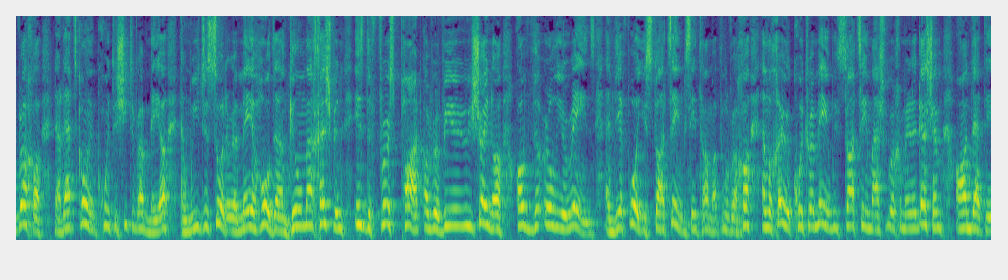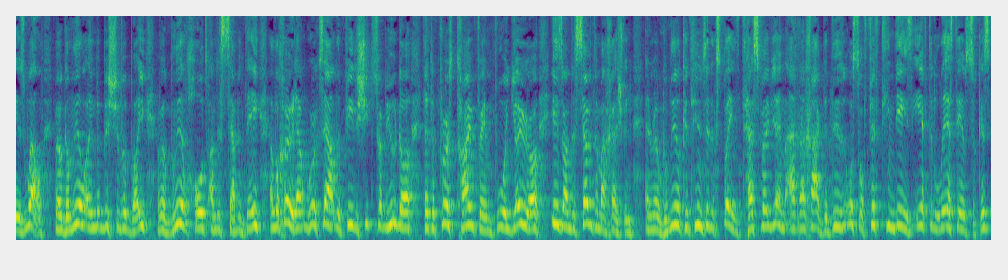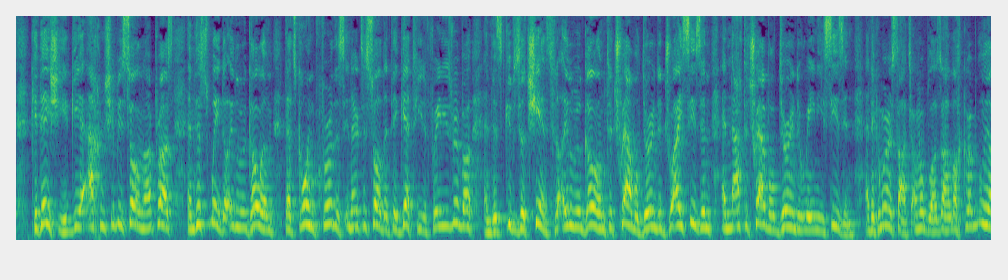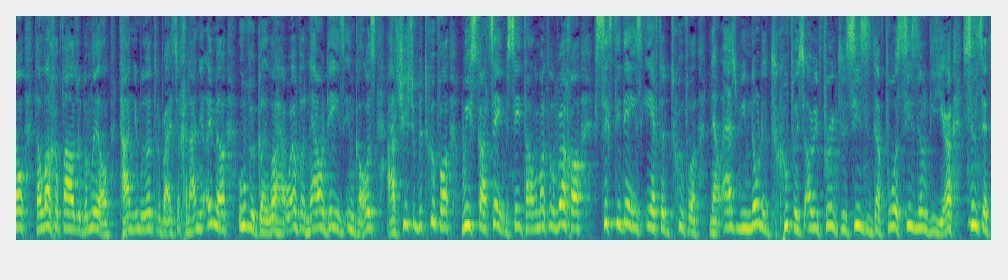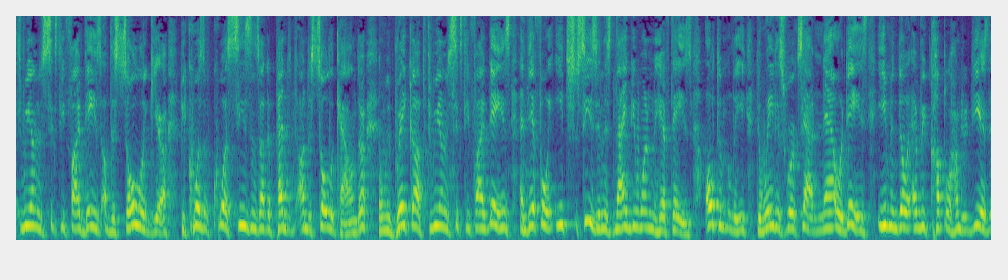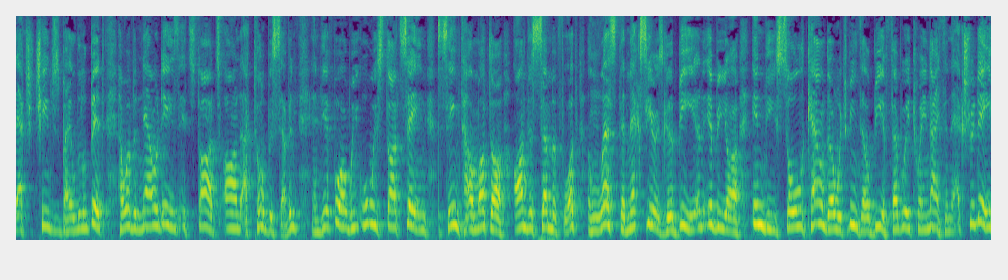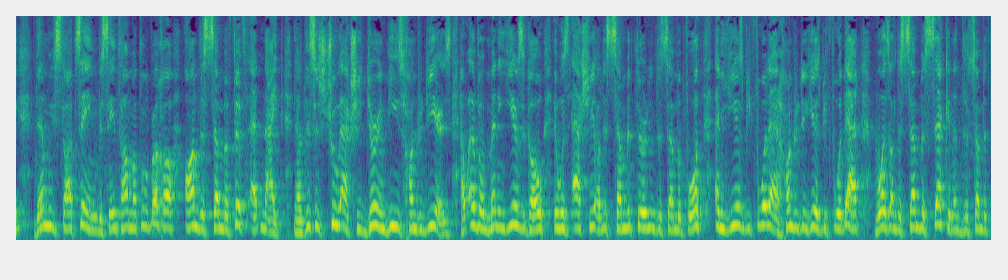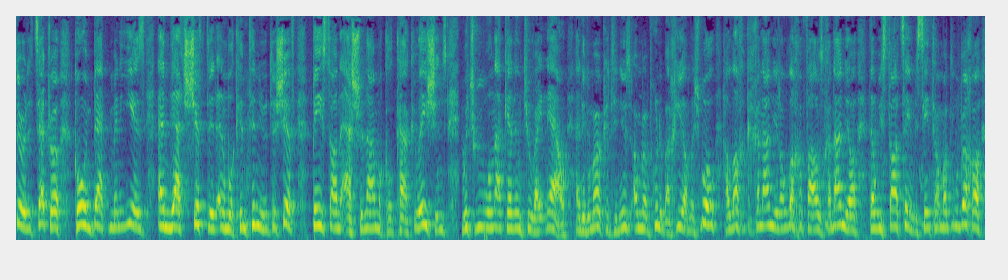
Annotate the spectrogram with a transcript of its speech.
Now that's going according to Shita Rab Meir, and we just that Rameh holds on Gilma Cheshvan is the first part of Rishona of the earlier rains, and therefore you start saying the same time and Lachayr according to we start saying Mashvarach Geshem on that day as well. Rav Gamliel Rav Gamliel holds on the seventh day, and Lachayr that works out the feed of Shittas Rabbi Yehuda that the first time frame for Yaira is on the seventh of Macheshvan, and Rav Gamliel continues and explains Tesvav Yom Achachag that this is also fifteen days after the last day of Sukkot. Kadeshi Yigia Achron Shibisol pras, and this way the Eilu Regalim that's going furthest in Eretz Yisrael that they get to the Euphrates River, and this gives a chance to the Eilu Regalim to travel during the dry season and not to travel during the rainy season. And the Gemara starts, Amar Blaza, Halach Gamliel, the Halacha follows Gamliel. Tanya, we learned to the Brisa, Chananya Omer, Uva Goyla. However, nowadays in Golas, Al Shisha B'Tkufa, we start saying, Saint Talamat Recha, 60 days after the Tkufa. Now, as we noted, the Tkufas are referring to the seasons, the four seasons of the year, since the 365 days of the solar year, because of course seasons are dependent on the solar calendar, and we break up 365 days, and therefore each season is 91 and a half days. Ultimately, the way this works out nowadays, even though every couple hundred years it actually changes by a little bit, however, nowadays it starts on October 7th, and therefore we always start saying, the same Talmata on December 4th, unless the next year is going to be an Ibiyar in the solar calendar, which means there'll be a February 29th, an extra day, then we start saying the same Talmata on December 5th at night. Now, this is true actually during these hundred years. However, many years ago, it was actually on December 3rd and December 4th, and years before that, hundred years before that, was on December 2nd and December 3rd, etc., going back many years, and that shifted and will continue to shift based on astronomical calculations, which we will not get into right now. And the Gemara continues, Amr Halacha Chananya, Halacha follows Chananya, that we start saying the same time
